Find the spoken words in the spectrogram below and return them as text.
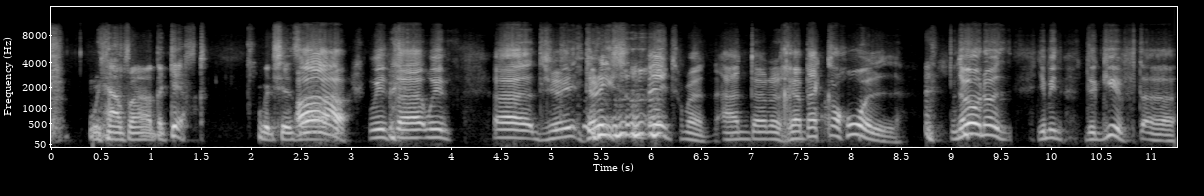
we have uh, the gift, which is uh, ah, with uh, with uh, Jason Bateman and uh, Rebecca Hall. No, no, you mean the gift uh,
